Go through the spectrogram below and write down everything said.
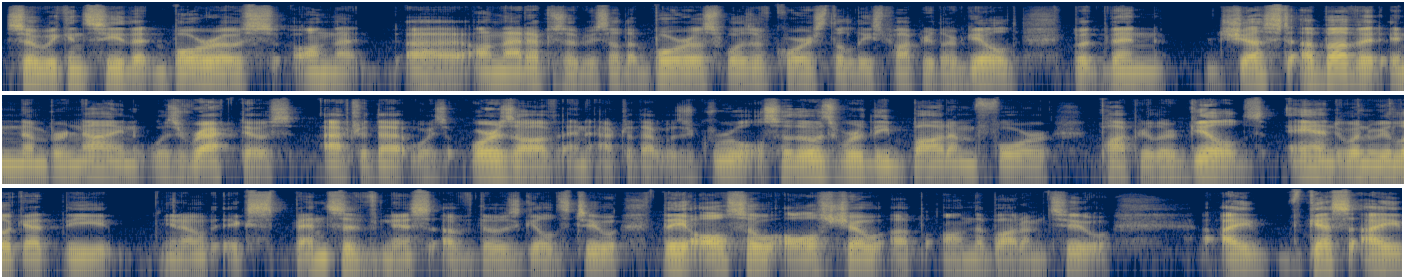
So we can see that Boros on that uh, on that episode we saw that Boros was of course the least popular guild, but then just above it in number 9 was Rakdos, after that was Orzhov and after that was Gruul. So those were the bottom 4 popular guilds. And when we look at the you know expensiveness of those guilds too they also all show up on the bottom too i guess i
